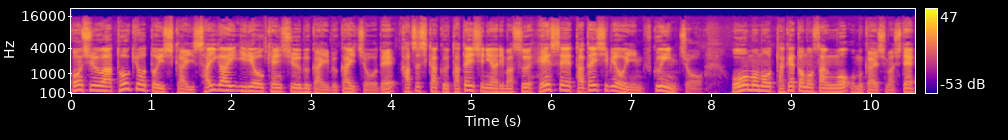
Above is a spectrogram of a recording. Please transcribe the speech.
今週は東京都医師会災害医療研修部会部会長で葛飾区立石にあります平成立石病院副院長大桃武智さんをお迎えしまして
